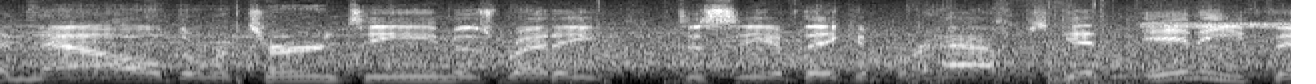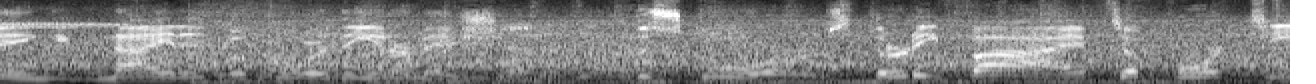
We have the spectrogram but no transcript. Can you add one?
And now the return team is ready to see if they can perhaps get anything ignited before the intermission. The scores 35 to 14.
